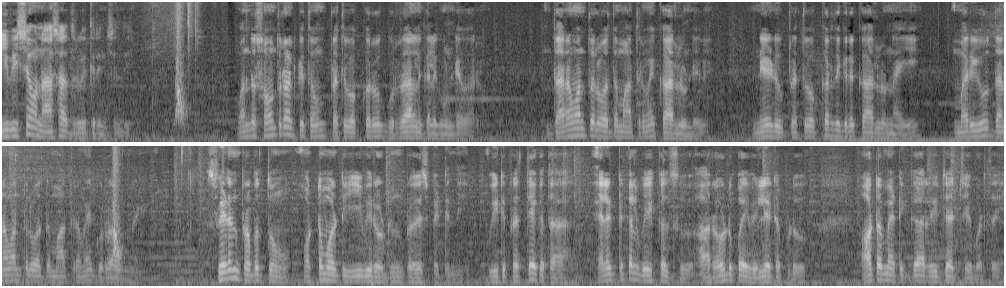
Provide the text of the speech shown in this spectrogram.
ఈ విషయం నాసా ధృవీకరించింది. వంద సంవత్సరాల క్రితం ప్రతి ఒక్కరూ గుర్రాలను కలిగి ఉండేవారు. ధనవంతుల వద్ద మాత్రమే కార్లు ఉండేవి. నేడు ప్రతి ఒక్కరి దగ్గర కార్లు ఉన్నాయి. మరియు ధనవంతుల వద్ద మాత్రమే గుర్రాలు ఉన్నాయి. స్వీడన్ ప్రభుత్వం మొట్టమొదటి ఈవీ రోడ్లను ప్రవేశపెట్టింది. వీటి ప్రత్యేకత ఎలక్ట్రికల్ వెహికల్స్ ఆ రోడ్డుపై వెళ్ళేటప్పుడు ఆటోమేటిక్గా రీఛార్జ్ చేయబడతాయి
